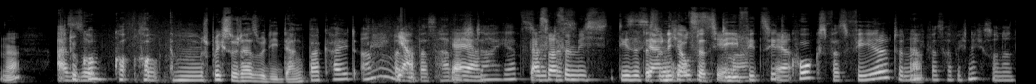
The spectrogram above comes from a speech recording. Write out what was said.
ne? Also du, komm, komm, komm. Ähm, sprichst du da so die Dankbarkeit an? Ja. Was habe ja, ich da jetzt? Das so, war für mich dieses dass Jahr ein Dass du nicht auf das Thema. Defizit guckst, was fehlt, ne? was habe ich nicht, sondern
